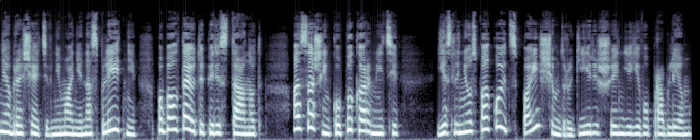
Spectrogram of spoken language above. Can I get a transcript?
Не обращайте внимания на сплетни, поболтают и перестанут. А Сашеньку покормите. Если не успокоится, поищем другие решения его проблем.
